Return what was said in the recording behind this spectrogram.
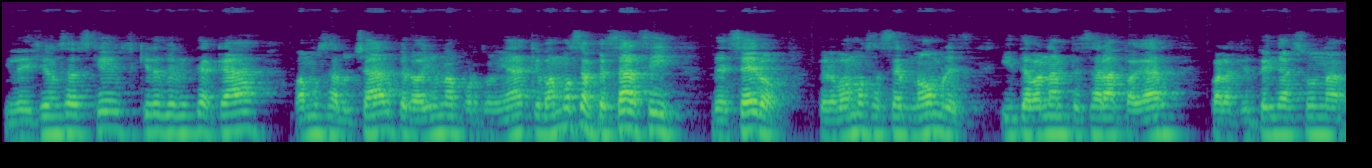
y le dijeron, ¿sabes qué? Si quieres venirte acá, vamos a luchar, pero hay una oportunidad que vamos a empezar, sí, de cero, pero vamos a hacer nombres y te van a empezar a pagar para que tengas una,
